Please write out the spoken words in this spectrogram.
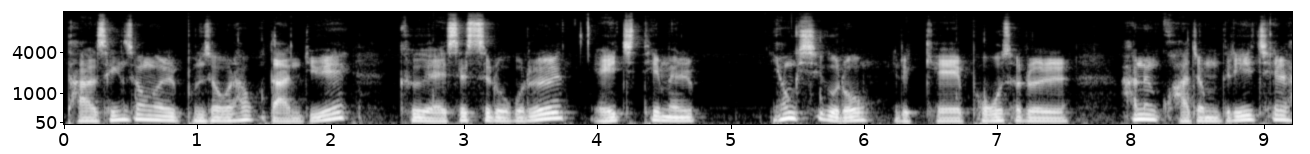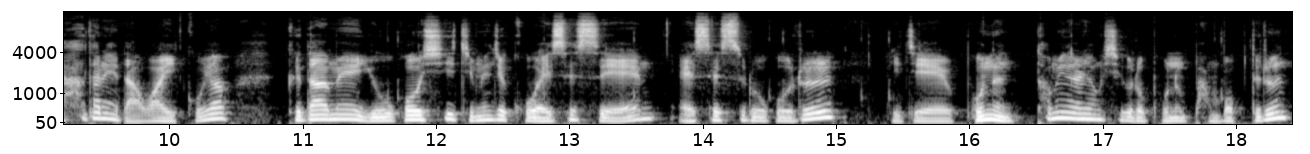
다 생성을 분석을 하고 난 뒤에 그 access 로그를 HTML 형식으로 이렇게 보고서를 하는 과정들이 제일 하단에 나와 있고요. 그 다음에 이것이 지금 현재 고 SS의 SS 로고를 이제 보는 터미널 형식으로 보는 방법들은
